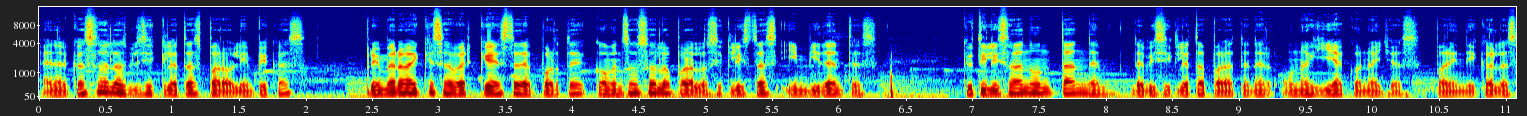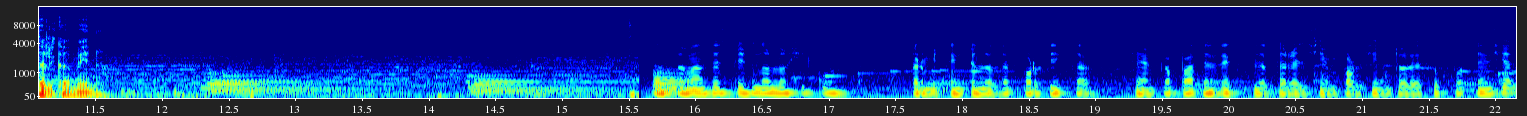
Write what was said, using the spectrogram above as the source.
En el caso de las bicicletas paraolímpicas, primero hay que saber que este deporte comenzó solo para los ciclistas invidentes, que utilizaban un tándem de bicicleta para tener una guía con ellos para indicarles el camino. Los avances tecnológicos permiten que los deportistas sean capaces de explotar el 100% de su potencial.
